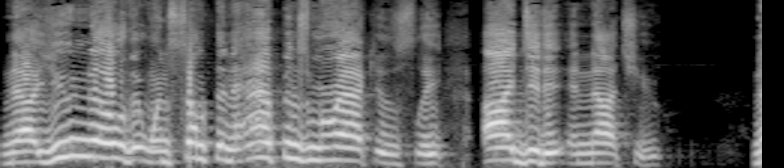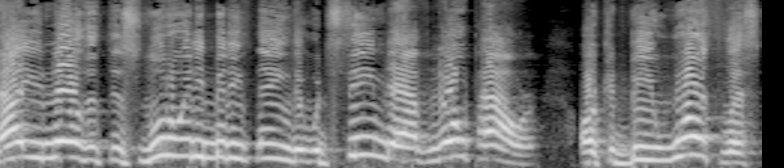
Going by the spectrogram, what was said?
Now you know that when something happens miraculously, I did it and not you. Now you know that this little itty bitty thing that would seem to have no power or could be worthless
